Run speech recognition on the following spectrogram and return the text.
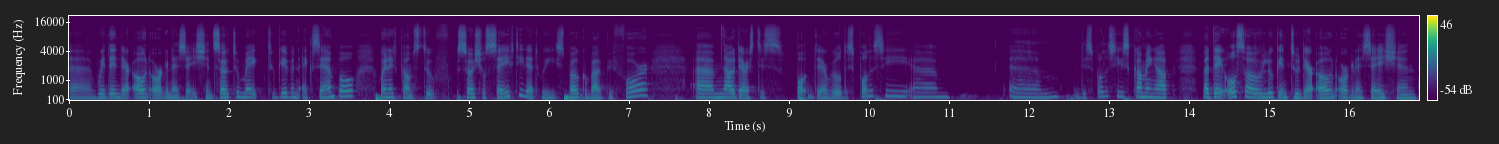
uh, within their own organization. So to make to give an example, when it comes to social safety that we spoke about before, um, now there's this there will this policy. Um, um, this policy is coming up, but they also look into their own organization,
